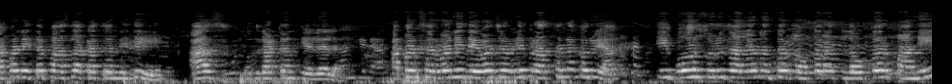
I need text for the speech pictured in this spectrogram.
आपण इथं पाच लाखाचा निधी आज उद्घाटन केलेलं आहे. आपण सर्वांनी देवाचरणी प्रार्थना करूया की बोर सुरू झाल्यानंतर लवकरात लवकर पाणी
